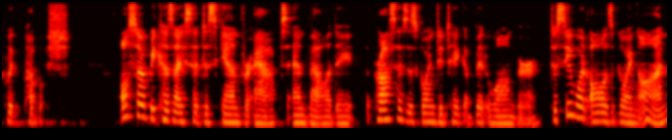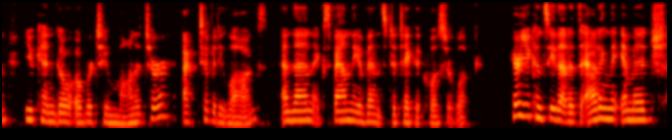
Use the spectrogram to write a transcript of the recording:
Click Publish. Also, because I said to scan for apps and validate, the process is going to take a bit longer. To see what all is going on, you can go over to Monitor, Activity Logs, and then expand the events to take a closer look. Here you can see that it's adding the image,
